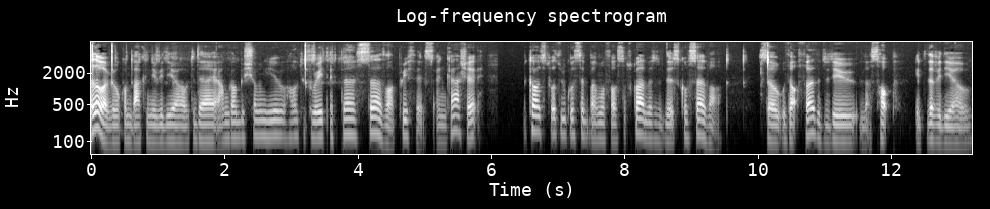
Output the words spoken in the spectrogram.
Hello everyone, welcome back to the video. Today I'm going to be showing you how to create a per server prefix and cache it because it was requested by one of our subscribers in the Discord server. So without further ado, let's hop into the video.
